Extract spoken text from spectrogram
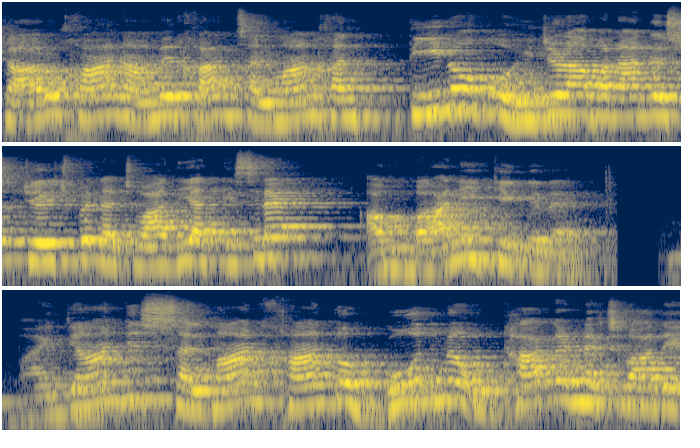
शाहरुख खान, आमिर खान, सलमान खान तीनों को हिजड़ा बना के स्टेज पे नचवा दिया किसने? अंबानी किंग ने भाईजान, जिस सलमान खान को गोद में उठाकर नचवा दे,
